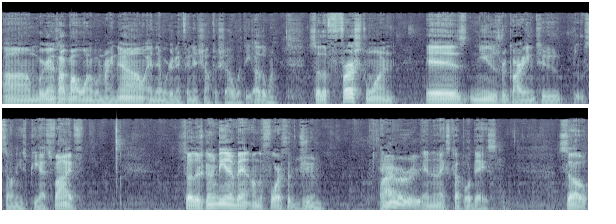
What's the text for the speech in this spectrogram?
Um, we're going to talk about one of them right now, and then we're going to finish off the show with the other one. So the first one is news regarding to Sony's PS5. So there's going to be an event on the 4th of June Primary. in the next couple of days. So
